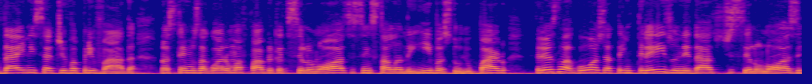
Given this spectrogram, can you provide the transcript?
da iniciativa privada. Nós temos agora uma fábrica de celulose se instalando em Ribas do Rio Pardo. Três Lagoas já tem três unidades de celulose.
